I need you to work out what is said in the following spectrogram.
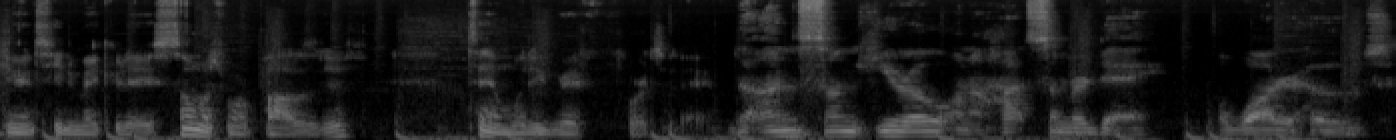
Guaranteed to make your day so much more positive. Tim, what are you grateful for today? The unsung hero on a hot summer day, a water hose.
